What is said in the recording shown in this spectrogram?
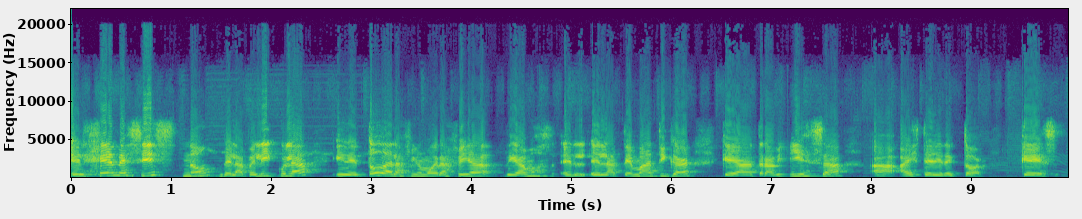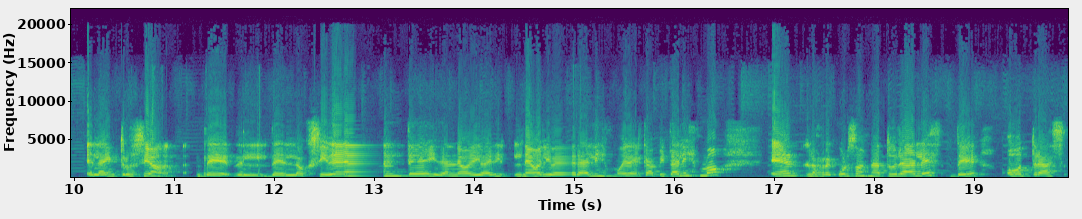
el génesis ¿no? de la película y de toda la filmografía, digamos, la temática que atraviesa a, este director, que es la intrusión de- del, occidente y del neoliber- neoliberalismo y del capitalismo en los recursos naturales de otras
